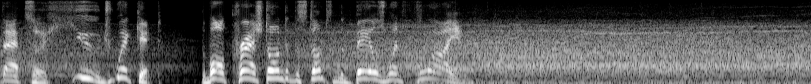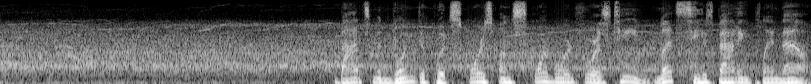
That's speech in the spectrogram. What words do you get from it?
That's a huge wicket. The ball crashed onto the stumps and the bails went flying. Batsman going to put scores on scoreboard for his team. Let's see his batting plan now.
